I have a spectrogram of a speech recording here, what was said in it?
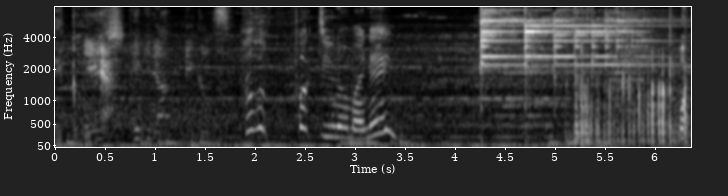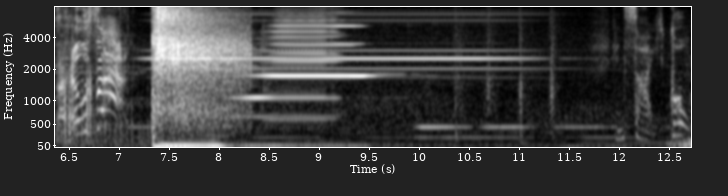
Nichols. Yeah, pick it up, Nichols. How the fuck do you know my name? What the hell is that? Inside, go.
